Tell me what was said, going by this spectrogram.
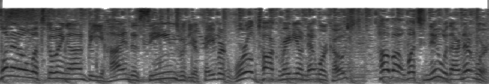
Want to know what's going on behind the scenes with your favorite World Talk Radio Network host? How about what's new with our network?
